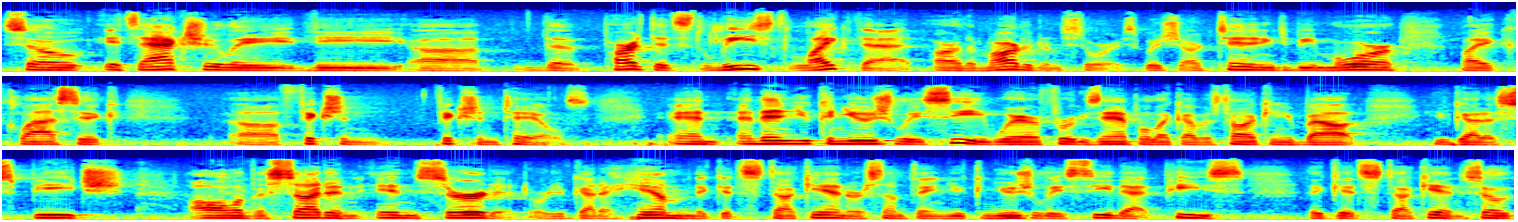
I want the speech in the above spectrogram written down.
So it's actually the uh, the part that's least like that are the martyrdom stories, which are tending to be more like classic uh, fiction fiction tales. And, and then you can usually see where, for example, like I was talking about, you've got a speech all of a sudden inserted, or you've got a hymn that gets stuck in or something. You can usually see that piece that gets stuck in. So,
